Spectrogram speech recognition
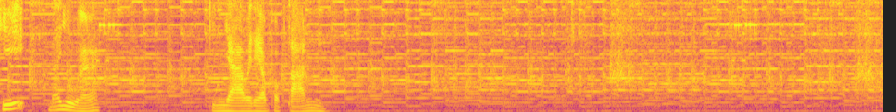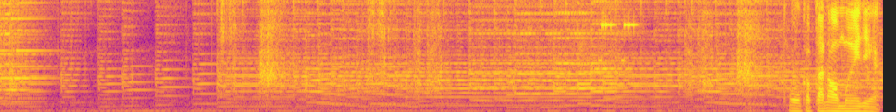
คีได้อยู่นะ กินยาไปเถอะครับกับตัน โอ้กับตันออมมือจริงอะ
